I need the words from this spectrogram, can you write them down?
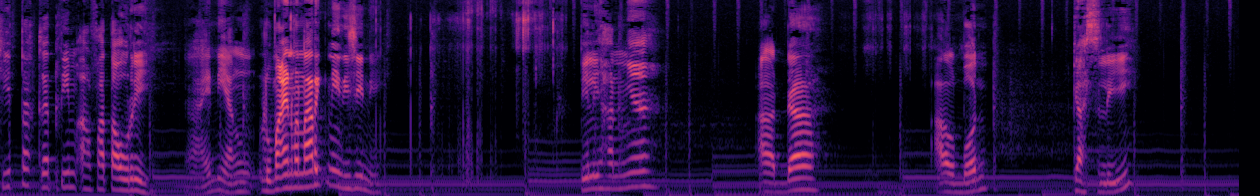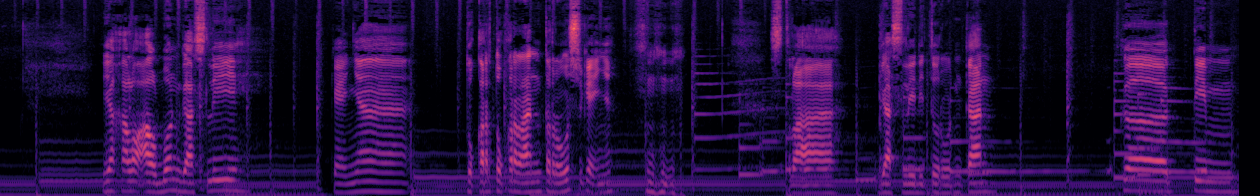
Kita ke tim Alfa Tauri. Nah, ini yang lumayan menarik nih di sini. Pilihannya ada Albon, Gasly. Ya kalau Albon, Gasly kayaknya tuker-tukeran terus kayaknya. Setelah Gasly diturunkan ke tim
